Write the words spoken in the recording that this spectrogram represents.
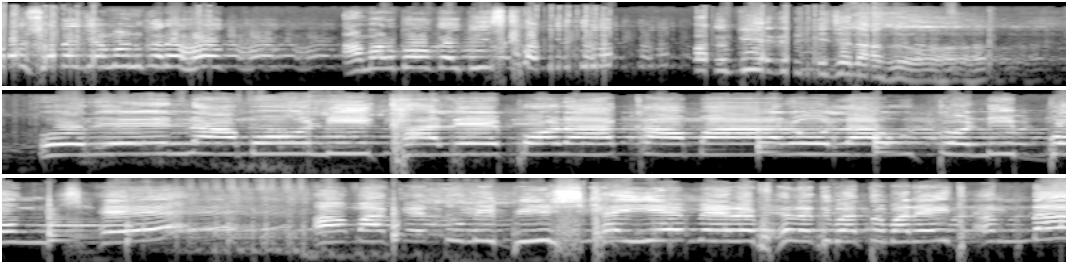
কৌশলে যেমন করে হোক, আমার বউকে বিষ দেবো বিয়ে করে চলে আসো ওরে নামনি খালে পড়া কামার ওলা উঠনি বংশে, আমাকে তুমি বিষ খাইয়ে মেরে ফেলে দিবা তোমার এই ঠান্ডা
